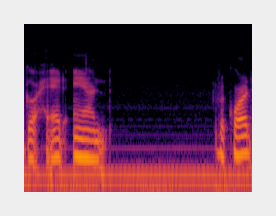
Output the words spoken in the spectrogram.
go ahead and record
